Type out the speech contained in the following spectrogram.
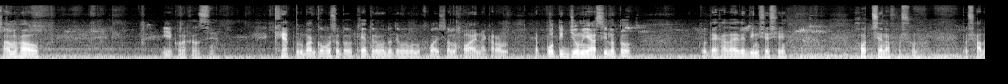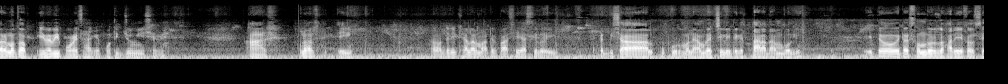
সামহাও ইয়ে করে ফেলছে। ক্ষেত দুর্ভাগ্যবশত ক্ষেতের মধ্যে তেমন কোনো ফসল হয় না, কারণ এটা পতির জমি আসছিল তো তো দেখা যায় যে দিন শেষে হচ্ছে না ফসল। তো সাধারণত এভাবেই পড়ে থাকে পতির জমি হিসেবে। আর আপনার এই আমাদের এই খেলার মাঠের পাশেই আসছিল এই একটা বিশাল পুকুর মানে আমরা অ্যাকচুয়ালি এটাকে তারাদাম বলি। এটাও, এটা সৌন্দর্য হারিয়ে ফেলছে।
